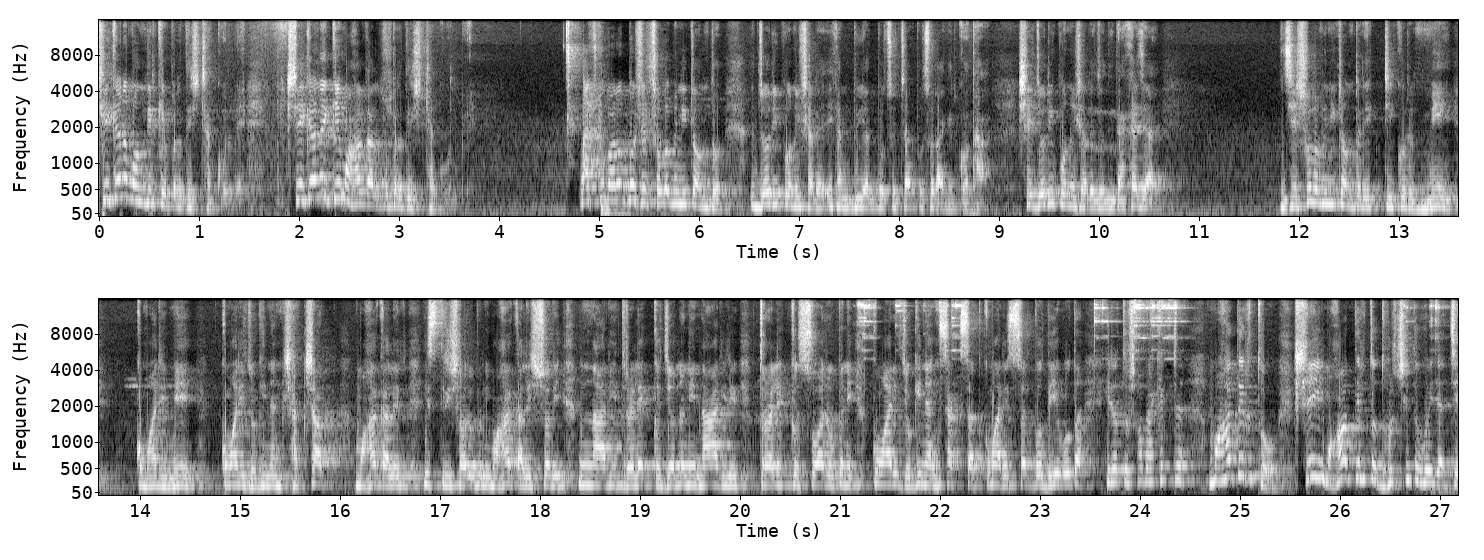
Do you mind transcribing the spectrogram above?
সেখানে মন্দিরকে প্রতিষ্ঠা করবে। সেখানে কে মহাকালকে প্রতিষ্ঠা করবে? আজকে ভারতবর্ষের ষোলো মিনিট অন্তর জরিপ অনুসারে, এখানে দুই এক বছর, চার বছর আগের কথা, সেই জরিপ অনুসারে যদি দেখা যায় যে ষোলো মিনিট অন্তর একটি করে মেয়ে, কুমারী মেয়ে, কুমারী যোগিনাং সাক্ষাৎ, মহাকালের স্ত্রী স্বরূপিণী মহাকালেশ্বরী, নারী ত্রৈলেক্য জননী নারী ত্রৈলেক্য স্বরূপিণী, কুমারী যোগিনাং সাক্ষাৎ, কুমারী সর্বদেবতা, এরা তো সব এক একটা মহাতীর্থ। সেই মহাতীর্থ ধর্ষিত হয়ে যাচ্ছে,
